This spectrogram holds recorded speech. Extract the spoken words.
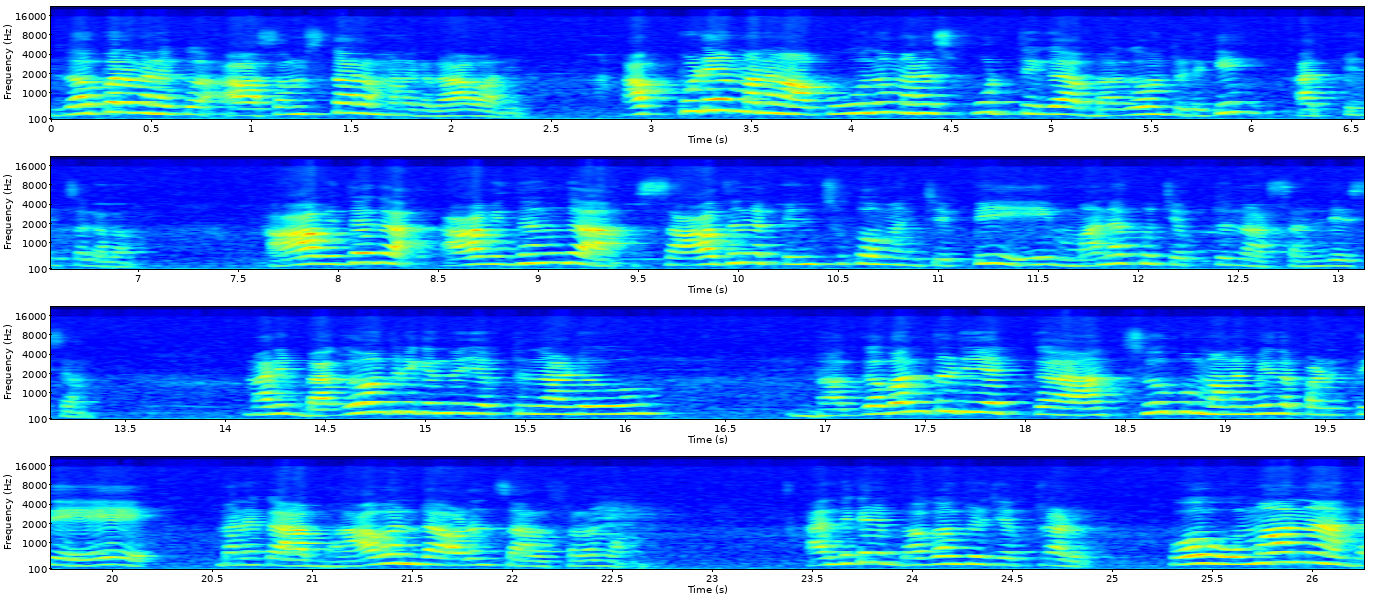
లోపల మనకు ఆ సంస్కారం మనకు రావాలి. అప్పుడే మనం ఆ పువ్వును మనస్ఫూర్తిగా భగవంతుడికి అర్పించగలం. ఆ విధంగా ఆ విధంగా సాధన పెంచుకోమని చెప్పి మనకు చెప్తున్నాడు సందేశం. మరి భగవంతుడికి ఎందుకు చెప్తున్నాడు? భగవంతుడి యొక్క చూపు మన మీద పడితే మనకు ఆ భావన రావడం చాలా సులభం. అందుకని భగవంతుడు చెప్తున్నాడు ఓ ఉమానాథ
